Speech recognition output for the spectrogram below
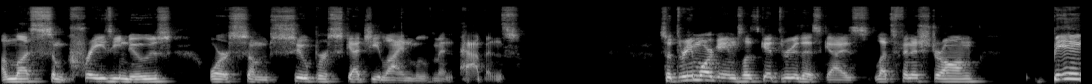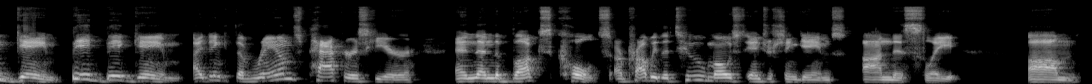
unless some crazy news or some super sketchy line movement happens. So three more games. Let's get through this, guys. Let's finish strong. Big game, big big game. I think the Rams Packers here and then the Bucks Colts are probably the two most interesting games on this slate. Um,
